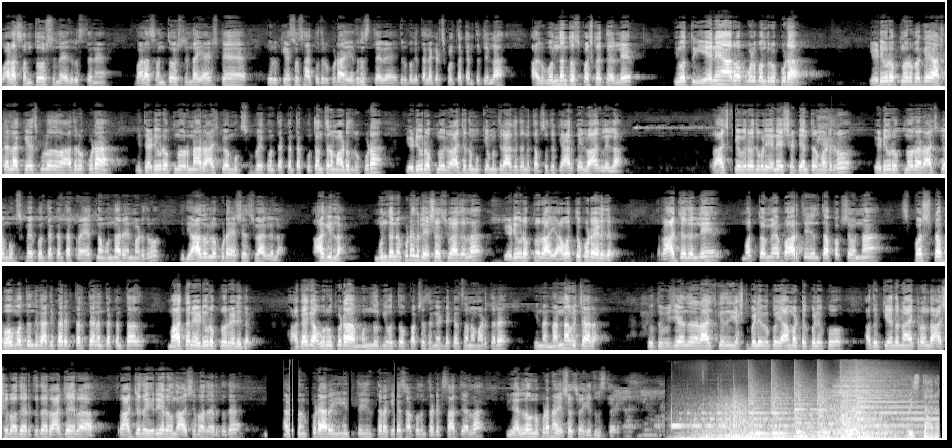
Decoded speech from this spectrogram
ಬಹಳ ಸಂತೋಷದಿಂದ ಎದುರಿಸ್ತೇನೆ. ಬಹಳ ಸಂತೋಷದಿಂದ ಎಷ್ಟೇ ಇವರು ಕೇಸಸ್ ಹಾಕಿದ್ರು ಕೂಡ ಎದುರಿಸ್ತೇವೆ. ಇದ್ರ ಬಗ್ಗೆ ತಲೆ ಕೆಡ್ಸ್ಕೊಳ್ತಕ್ಕಂಥದ್ದಿಲ್ಲ. ಆದ್ರೆ ಒಂದಂತೂ ಸ್ಪಷ್ಟತೆಯಲ್ಲಿ ಇವತ್ತು ಏನೇ ಆರೋಪಗಳು ಬಂದರೂ ಕೂಡ ಯಡಿಯೂರಪ್ಪನವ್ರ ಬಗ್ಗೆ ಅಷ್ಟೆಲ್ಲ ಕೇಸ್ಗಳು ಆದರೂ ಕೂಡ ಇದು ಯಡಿಯೂರಪ್ಪನವ್ರನ್ನ ರಾಜಕೀಯ ಮುಗಿಸ್ಬೇಕು ಅಂತಕ್ಕಂಥ ಕುತಂತ್ರ ಮಾಡಿದ್ರು ಕೂಡ ಯಡಿಯೂರಪ್ಪನವ್ರು ರಾಜ್ಯದ ಮುಖ್ಯಮಂತ್ರಿ ಆಗೋದನ್ನ ತಪ್ಪಿಸೋದಕ್ಕೆ ಯಾರ ಕೈಲೂ ಆಗಲಿಲ್ಲ. ರಾಜಕೀಯ ವಿರೋಧಿಗಳು ಏನೇ ಷಡ್ಯಂತ್ರ ಮಾಡಿದ್ರು ಯಡಿಯೂರಪ್ಪನವರ ರಾಜಕೀಯ ಮುಗಿಸ್ಬೇಕು ಅಂತಕ್ಕಂಥ ಪ್ರಯತ್ನ ಹುನ್ನಾರ ಏನ್ ಮಾಡಿದ್ರು ಇದು ಯಾವ್ದ್ರಲ್ಲೂ ಕೂಡ ಯಶಸ್ವಿ ಆಗಲಿಲ್ಲ. ಆಗಿಲ್ಲ. ಮುಂದನೂ ಕೂಡ ಇದರಲ್ಲಿ ಯಶಸ್ವಿ ಆಗಲ್ಲ. ಯಡಿಯೂರಪ್ಪನವರು ಯಾವತ್ತೂ ಕೂಡ ಹೇಳಿದರು ರಾಜ್ಯದಲ್ಲಿ ಮತ್ತೊಮ್ಮೆ ಭಾರತೀಯ ಜನತಾ ಪಕ್ಷವನ್ನ ಸ್ಪಷ್ಟ ಬಹುಮತದೊಂದಿಗೆ ಅಧಿಕಾರಕ್ಕೆ ತರ್ತೇನೆ ಅಂತಕ್ಕಂಥ ಮಾತನ್ನ ಯಡಿಯೂರಪ್ಪನವರು ಹೇಳಿದ್ದಾರೆ. ಹಾಗಾಗಿ ಅವರು ಕೂಡ ಮುನ್ನುಗ್ಗಿ ಇವತ್ತು ಪಕ್ಷ ಸಂಘಟನೆ ಕೆಲಸವನ್ನ ಮಾಡ್ತಾರೆ. ಇನ್ನ ನನ್ನ ವಿಚಾರ, ಇವತ್ತು ವಿಜಯೇಂದ್ರ ರಾಜಕೀಯದಲ್ಲಿ ಎಷ್ಟು ಬೆಳಿಬೇಕು, ಯಾವ ಮಟ್ಟಕ್ಕೆ ಬೆಳಿಬೇಕು, ಅದು ಕೇಂದ್ರ ನಾಯಕರ ಒಂದು ಆಶೀರ್ವಾದ ಇರ್ತದೆ ರಾಜ್ಯ ರಾಜ್ಯದ ಹಿರಿಯರ ಒಂದು ಆಶೀರ್ವಾದ ಇರ್ತದೆ. ನಮ್ಗ್ ಕೂಡ ಯಾರೋ ಈ ತರ ಕೇಸ್ ಹಾಕೋದನ್ನ ತಡೆಯಕ್ ಸಾಧ್ಯ ಅಲ್ಲ ಇವೆಲ್ಲವನ್ನು ಕೂಡ ನಾವು ಯಶಸ್ವಿಯಾಗಿ ಎದುರಿಸ್ತೇವೆ ವಿಸ್ತಾರ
